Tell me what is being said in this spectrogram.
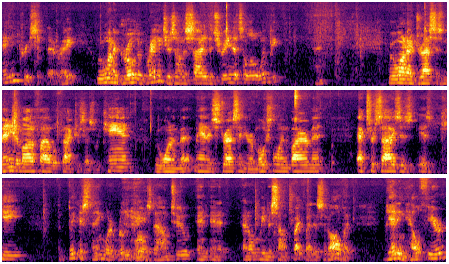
and increase it there, right? We want to grow the branches on the side of the tree that's a little wimpy. okay? We want to address as many of the modifiable factors as we can. We want to ma- manage stress in your emotional environment. Exercise is, is key. The biggest thing, what it really boils down to, and, and it, I don't mean to sound trite by this at all, but getting healthier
